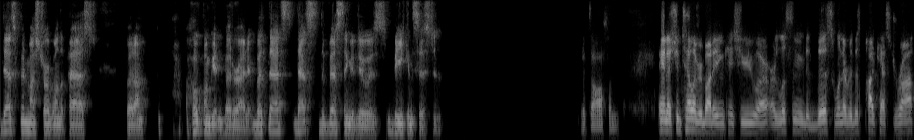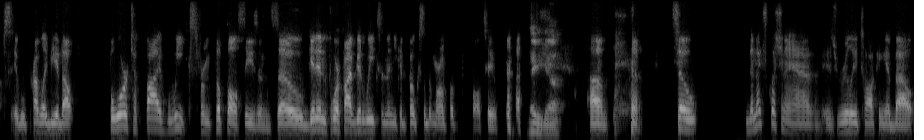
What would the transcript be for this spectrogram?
that's been my struggle in the past but i'm i hope i'm getting better at it. But that's that's the best thing to do is be consistent that's awesome and i should tell everybody in case you are listening to this whenever this podcast drops it will probably be about four to five weeks from football season. So get in four or five good weeks, and then you can focus a little bit more on football too. there you go. Um, so the next question I have is really talking about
